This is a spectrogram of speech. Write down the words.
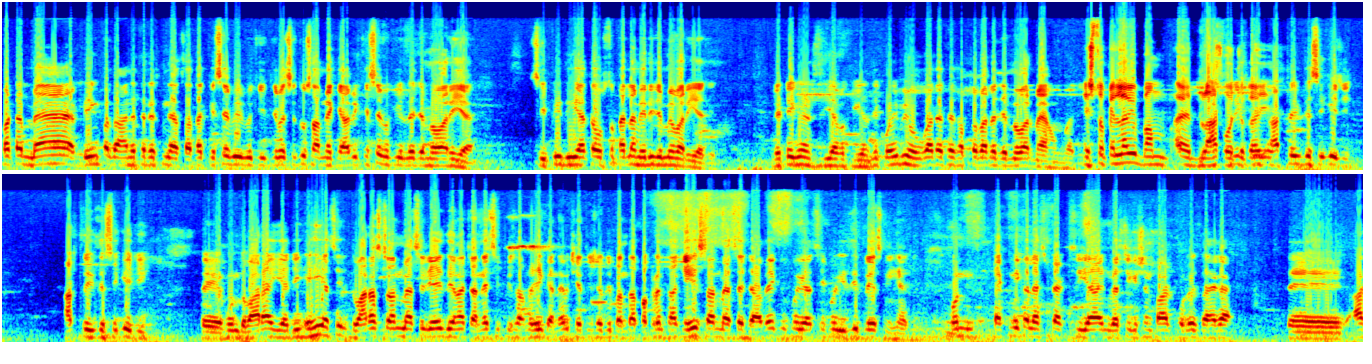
ਬਟ ਮੈਂ ਬੀਇੰਗ ਪ੍ਰਧਾਨ ਇੱਥੇ ਰਿਸਕ ਨਹੀਂ ਸਕਦਾ ਕਿਸੇ ਵੀ ਵਕੀਲ ਜਿਵੇਂ ਸਿੱਧੂ ਸਾਹਿਬ ਨੇ ਕਿਹਾ ਵੀ ਕਿਸੇ ਵਕੀਲ ਦੀ ਜ਼ਿੰਮੇਵਾਰੀ ਹੈ ਸੀਪੀ ਦੀ ਹੈ ਤਾਂ ਉਸ ਤੋਂ ਪਹਿਲਾਂ ਮੇਰੀ ਜ਼ਿੰਮੇਵਾਰੀ ਹੈ ਜੀ। ਲਿਟੀਗੈਂਟਸ ਦੀ ਹੈ ਵਕੀਲ ਦੀ ਕੋਈ ਵੀ ਹੋਊਗਾ ਤਾਂ ਇੱਥੇ ਸਭ ਤੋਂ ਪਹਿਲਾਂ ਜ਼ਿੰਮੇਵਾਰ ਮੈਂ ਹੋਊਂਗਾ ਜੀ। ਇਸ ਤੋਂ ਪਹਿਲਾਂ ਵੀ ਬੰਬ ਬਲਾਸਟ ਹੋ ਚੁੱਕਾ ਜੀ। 8 ਤਰੀਕ ਦੀ ਸੀਗੀ ਜੀ। 8 ਤਰੀਕ ਦੀ ਸੀਗੀ ਜੀ। ਤੇ ਹੁਣ ਦੁਬਾਰਾ ਹੀ ਹੈ ਜੀ। ਇਹੀ ਅਸੀਂ ਦੁਬਾਰਾ ਸਟਰਨ ਮੈਸੇਜ ਇਹ ਦੇਣਾ ਚਾਹੁੰਦੇ ਸੀਪੀ ਸਾਹਿਬ ਇਹੀ ਕਹਿੰਦੇ ਵੀ ਛੇਤੀ ਛੇਤੀ ਬੰਦਾ ਪਕੜਨ ਤਾਂ ਕਿ ਇਹ ਸਟਰਨ ਮੈਸੇਜ ਆਵੇ ਕਿ ਕੋਈ ਐਸੀ ਕੋਈ ਈਜ਼ੀ ਪਲੇਸ ਨਹੀਂ ਹੈ ਜੀ। ਹੁਣ ਟੈਕਨੀਕਲ ਐਸਪੈਕਟਸ ਜਾਂ ਇਨਵੈਸਟੀਗੇਸ਼ਨ ਪਾਰਟ ਪੁਲਿਸ ਦਾ ਹੈਗਾ। ਤੇ 8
